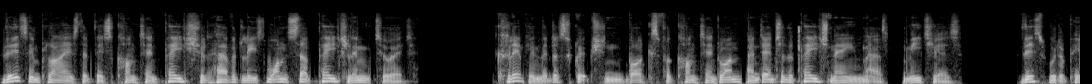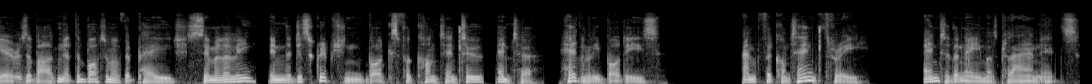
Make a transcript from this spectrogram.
This implies that this content page should have at least one subpage linked to it. Click in the description box for Content 1 and enter the page name as Meteors. This would appear as a button at the bottom of the page. Similarly, in the description box for Content 2, enter Heavenly Bodies. And for Content 3, enter the name of planets.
